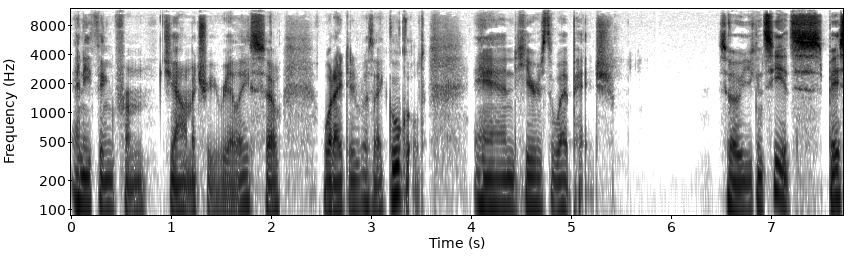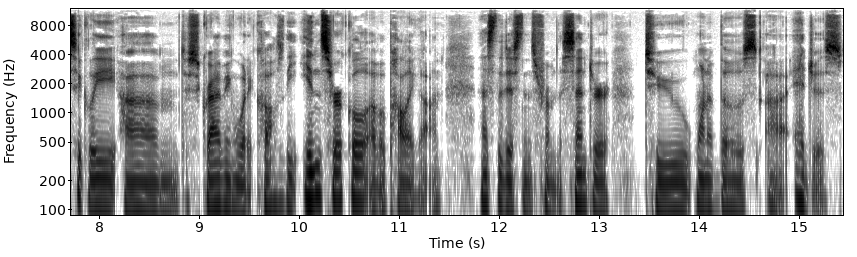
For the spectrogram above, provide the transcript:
anything from geometry really. So what I did was I Googled and here's the web page. So you can see it's basically um, describing what it calls the incircle of a polygon. That's the distance from the center to one of those uh, edges.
